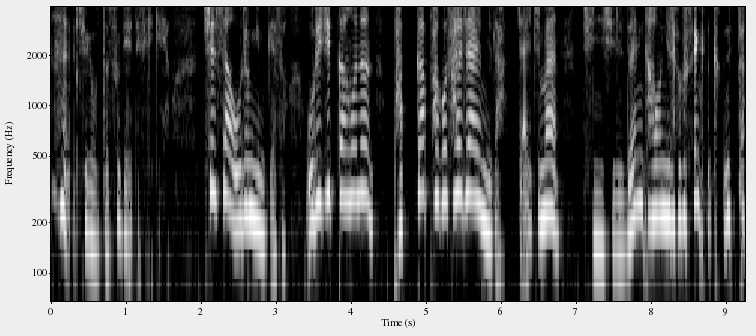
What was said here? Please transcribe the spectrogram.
지금부터 소개해 드릴게요. 7456님께서 우리 집 가훈은 밥값하고 살자입니다. 짧지만 진실된 가훈이라고 생각합니다.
